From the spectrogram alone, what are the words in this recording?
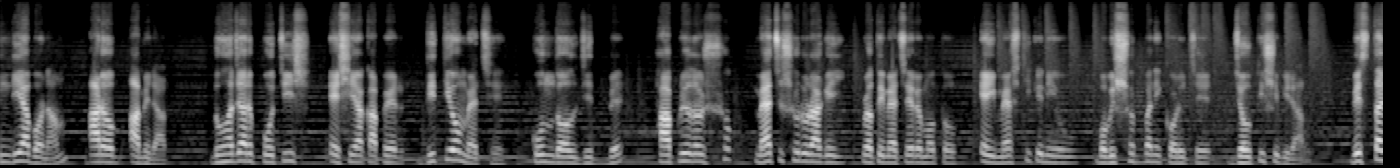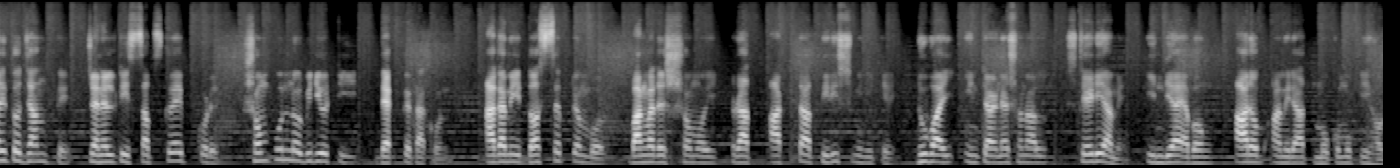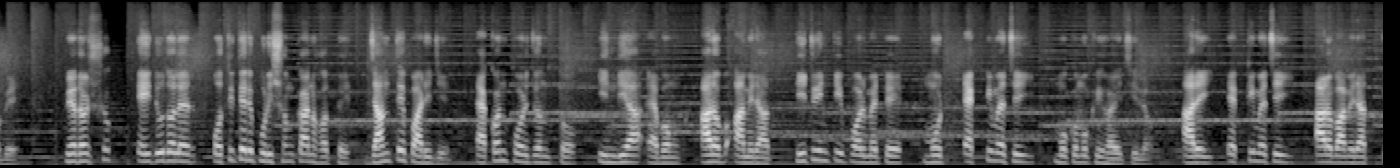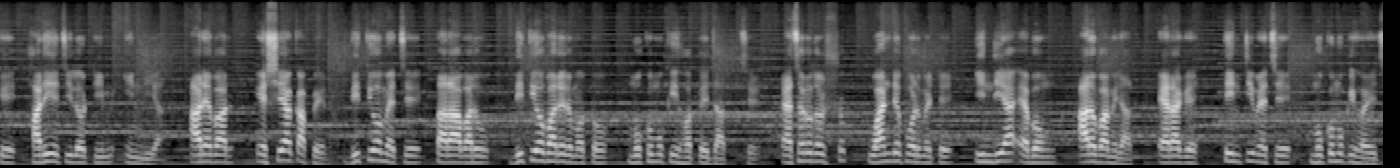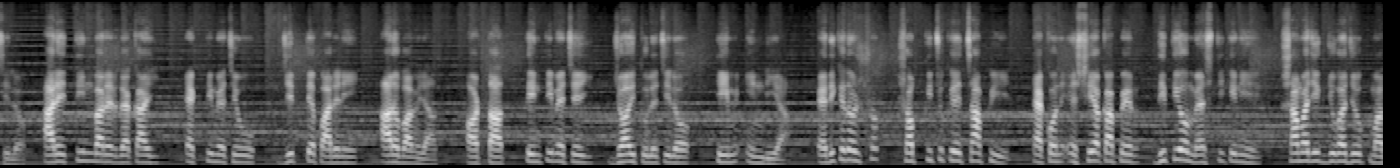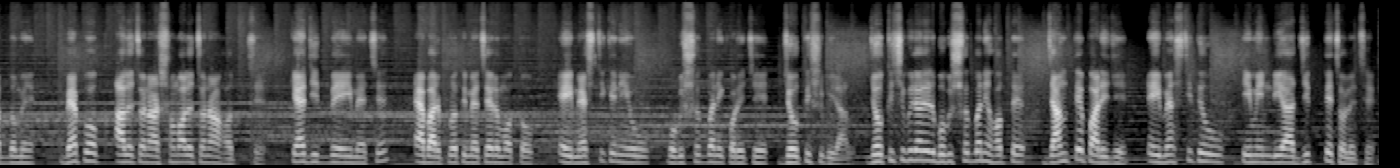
India বনাম, আরব আমিরাত। দু হাজার পঁচিশ এশিয়া কাপের দ্বিতীয় ম্যাচে কোন দল জিতবে? হ্যাঁ প্রিয় দর্শক, ম্যাচ শুরুর আগেই প্রতি ম্যাচের মতো এই ম্যাচটিকে নিয়েও ভবিষ্যৎবাণী করেছে জ্যোতিষী বিড়াল। বিস্তারিত জানতে চ্যানেলটি সাবস্ক্রাইব করে সম্পূর্ণ ভিডিওটি দেখতে থাকুন। আগামী দশ সেপ্টেম্বর, বাংলাদেশ সময় রাত আটটা তিরিশ মিনিটে দুবাই ইন্টারন্যাশনাল স্টেডিয়ামে ইন্ডিয়া এবং আরব আমিরাত মুখোমুখি হবে। প্রিয় দর্শক, এই দু দলের অতীতের পরিসংখ্যান হতে জানতে পারি যে এখন পর্যন্ত ইন্ডিয়া এবং আরব আমিরাত টি টোয়েন্টি ফরম্যাটে মোট একটি ম্যাচেই মুখোমুখি হয়েছিল। আর এই একটি ম্যাচেই আরব আমিরাতকে হারিয়েছিল টিম ইন্ডিয়া। আর এবার এশিয়া কাপের দ্বিতীয় ম্যাচে তারা আবারও দ্বিতীয়বারের মতো মুখোমুখি হতে যাচ্ছে। এছাড়াও দর্শক ওয়ানডে ফরম্যাটে ইন্ডিয়া এবং আরব আমিরাত এর আগে তিনটি ম্যাচে মুখোমুখি হয়েছিল। আর এই তিনবারের দেখাই একটি ম্যাচেও জিততে পারেনি আরব আমিরাত। অর্থাৎ তিনটি ম্যাচেই জয় তুলেছিল টিম ইন্ডিয়া। এদিকে দর্শক সব কিছুকে চাপিয়ে এখন এশিয়া কাপের দ্বিতীয় ম্যাচটিকে নিয়ে সামাজিক যোগাযোগ মাধ্যমে ব্যাপক আলোচনা সমালোচনা হচ্ছে। কে জিতবে এই ম্যাচে? এবার প্রতি ম্যাচের মতো এই ম্যাচটিকে নিয়েও ভবিষ্যৎবাণী করেছে জ্যোতিষী বিড়াল। জ্যোতিষী বিড়ালের ভবিষ্যৎবাণী হতে জানতে পারি যে এই ম্যাচটিতেও টিম ইন্ডিয়া জিততে চলেছে।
